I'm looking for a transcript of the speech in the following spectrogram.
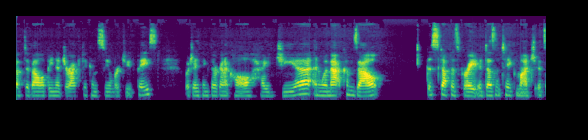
of developing a direct to consumer toothpaste which i think they're going to call hygia and when that comes out this stuff is great. It doesn't take much. It's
